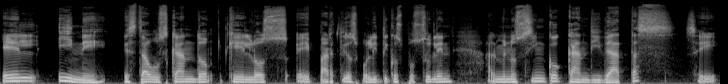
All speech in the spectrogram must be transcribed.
el INE está buscando que los eh, partidos políticos postulen al menos cinco candidatas, ¿sí?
